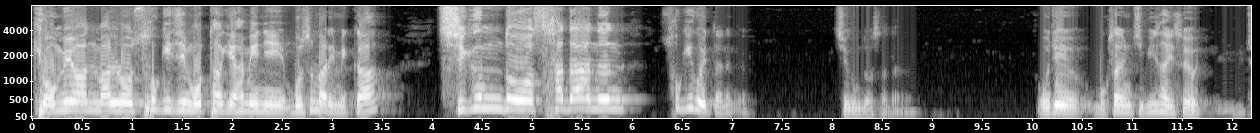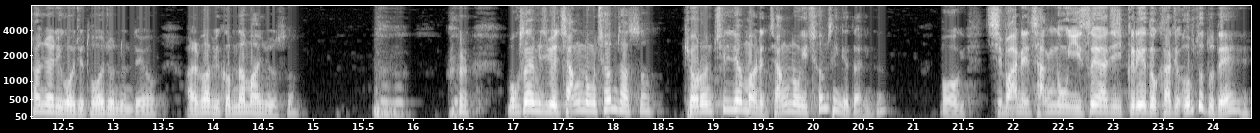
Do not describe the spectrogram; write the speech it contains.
교묘한 말로 속이지 못하게 하매니 무슨 말입니까? 지금도 사단은 속이고 있다는 거예요. 지금도 사단은. 어제 목사님 집 이사 있어요. 찬열이가 어제 도와줬는데요. 알바비 겁나 많이 줬어. 목사님 집에 장롱 처음 샀어. 결혼 7년 만에 장롱이 처음 생겼다니까. 뭐 집안에 장롱이 있어야지 그래도 가져 없어도 돼.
